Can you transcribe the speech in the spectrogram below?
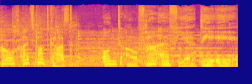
Auch als Podcast und auf hr4.de.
